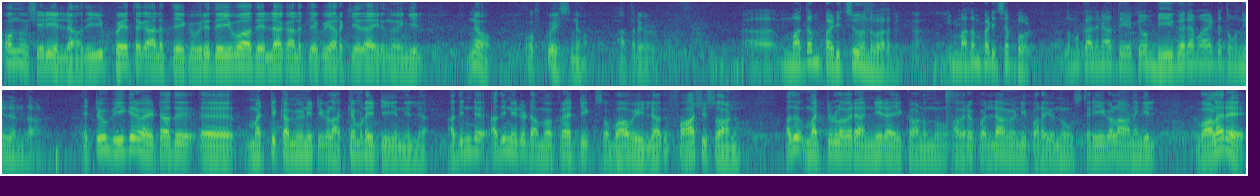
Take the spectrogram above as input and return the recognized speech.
ഒന്നും ശരിയല്ല. അത് ഇപ്പോഴത്തെ കാലത്തേക്ക് ഒരു ദൈവം അത് എല്ലാ കാലത്തേക്കും ഇറക്കിയതായിരുന്നുവെങ്കിൽ നോ ഓഫ് കോഴ്സ് നോ അത്രയേ ഉള്ളൂ. മതം പഠിച്ചു എന്ന് പറഞ്ഞു. ഈ മതം പഠിച്ചപ്പോൾ നമുക്ക് അതിനകത്ത് ഏറ്റവും ഭീകരമായിട്ട് തോന്നിയത് എന്താണ്? ഏറ്റവും ഭീകരമായിട്ട് അത് മറ്റ് കമ്മ്യൂണിറ്റികൾ അക്കമഡേറ്റ് ചെയ്യുന്നില്ല. അതിന്റെ അതിനൊരു ഡെമോക്രാറ്റിക് സ്വഭാവമില്ല. അത് ഫാഷിസമാണ്. അത് മറ്റുള്ളവരെ അന്യരായി കാണുന്നു. അവരെ കൊല്ലാൻ വേണ്ടി പറയുന്നു. സ്ത്രീകളാണെങ്കിൽ വളരെ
